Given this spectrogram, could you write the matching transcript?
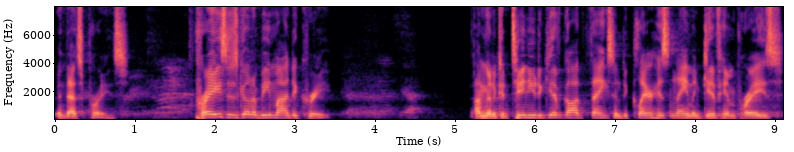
and that's praise. Praise is going to be my decree. I'm going to continue to give God thanks and declare His name and give Him praise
